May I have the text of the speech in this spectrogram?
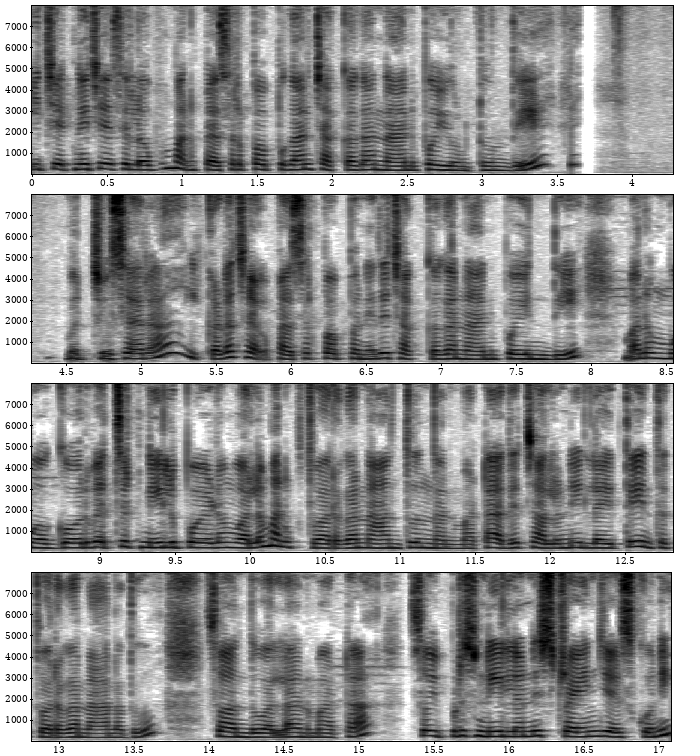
ఈ చట్నీ చేసేలోపు మనకు పెసరపప్పు కానీ చక్కగా నానిపోయి ఉంటుంది. మరి చూసారా? ఇక్కడ చ పెసరపప్పు అనేది చక్కగా నానిపోయింది. మనం గోరువెచ్చటి నీళ్ళు పోయడం వల్ల మనకు త్వరగా నానుతుంది అనమాట అదే చల్ల నీళ్ళు అయితే ఇంత త్వరగా నానదు. సో అందువల్ల అనమాట సో ఇప్పుడు నీళ్ళని స్ట్రైన్ చేసుకొని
